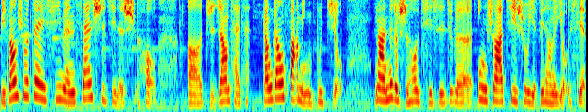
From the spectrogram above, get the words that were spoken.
比方说在西元三世纪的时候，呃，纸张才才刚刚发明不久，那那个时候其实这个印刷技术也非常的有限。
